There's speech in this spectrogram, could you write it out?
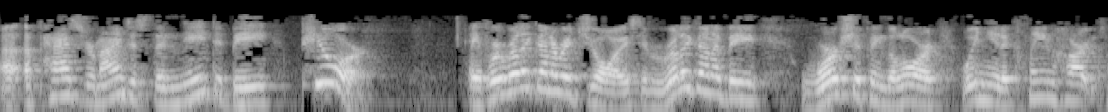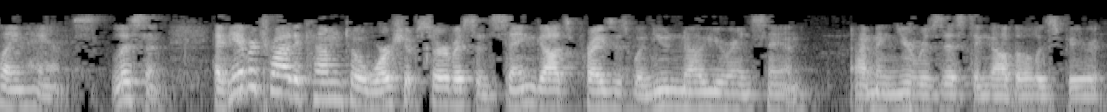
a, passage that reminds us the need to be pure. If we're really going to rejoice, if we're really going to be worshiping the Lord, we need a clean heart and clean hands. Listen, have you ever tried to come to a worship service and sing God's praises when you know you're in sin? I mean, you're resisting God the Holy Spirit.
